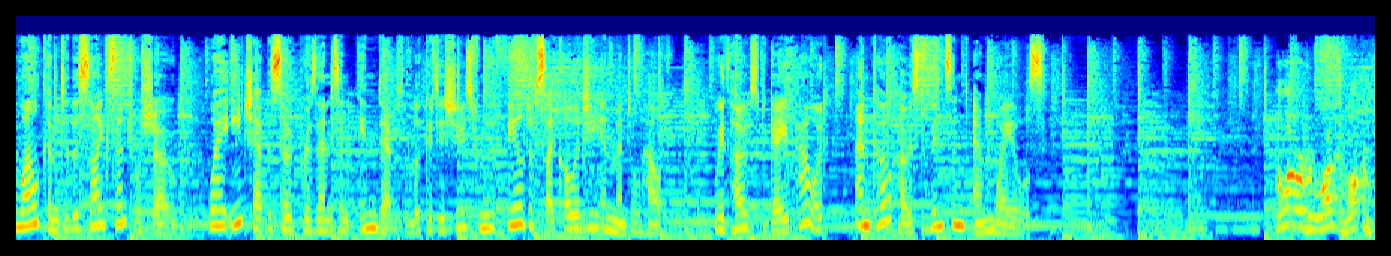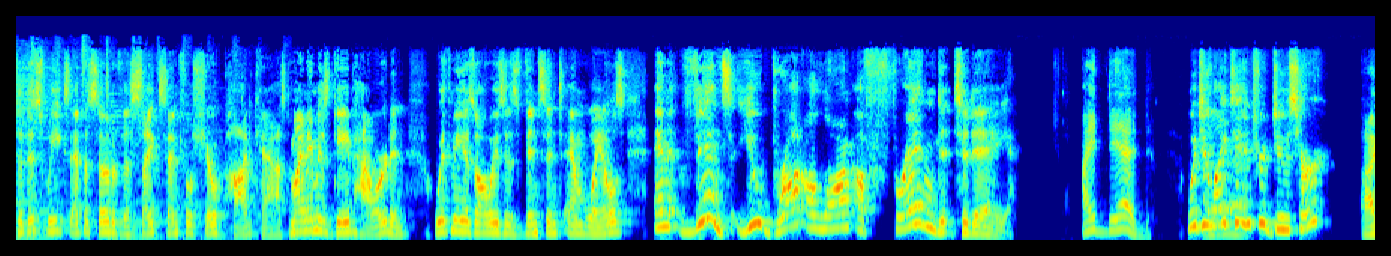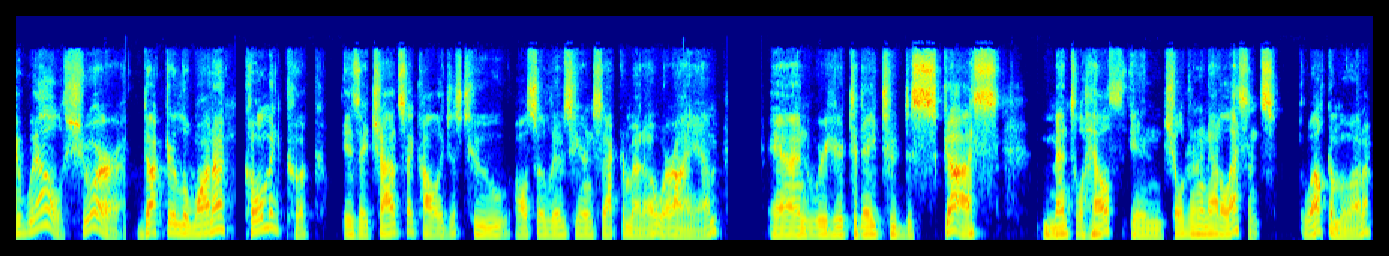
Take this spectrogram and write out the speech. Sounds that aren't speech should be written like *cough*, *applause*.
Welcome to the Psych Central Show, where each episode presents an in depth look at issues from the field of psychology and mental health, with host Gabe Howard and co host Vincent M. Wales. Hello, everyone, and welcome to this week's episode of the Psych Central Show podcast. My name is Gabe Howard, and with me, as always, is Vincent M. Wales. And Vince, you brought along a friend today. I did. Would you I, like to introduce her? I will, sure. Dr. Luana Coleman Cook is a child psychologist who also lives here in Sacramento, where I am. And we're here today to discuss mental health in children and adolescents. Welcome, Luana.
